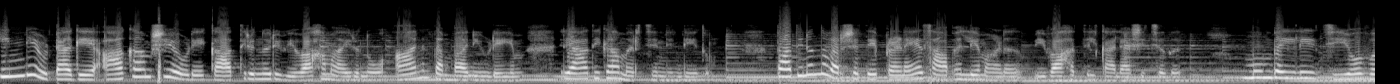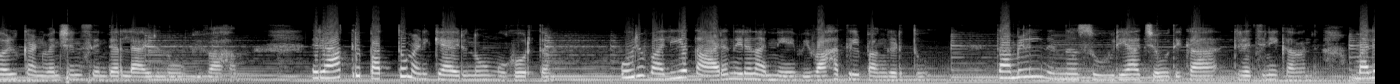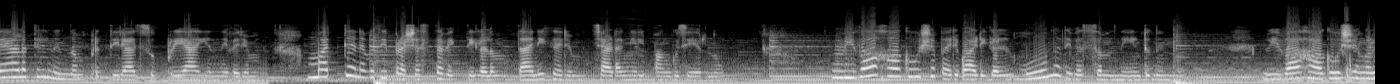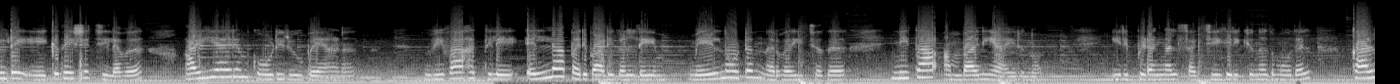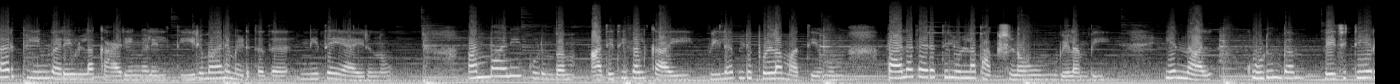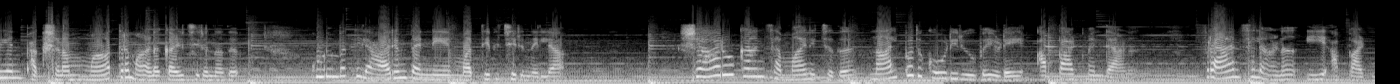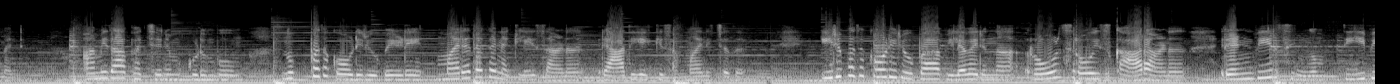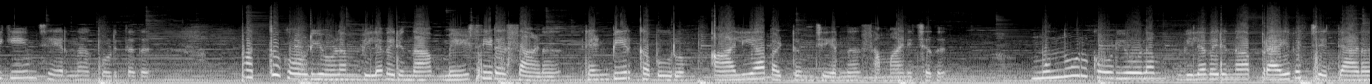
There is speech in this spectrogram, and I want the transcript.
ഇന്ത്യയൊട്ടാകെ ആകാംക്ഷയോടെ കാത്തിരുന്നൊരു വിവാഹമായിരുന്നു ആനന്ദ് അംബാനിയുടെയും രാധിക മെർച്ചന്റിന്റേതും. പതിനൊന്ന് വർഷത്തെ പ്രണയ സാഫല്യമാണ് വിവാഹത്തിൽ കലാശിച്ചത്. മുംബൈയിലെ ജിയോ വേൾഡ് കൺവെൻഷൻ സെന്ററിലായിരുന്നു വിവാഹം. രാത്രി പത്തു മണിക്കായിരുന്നു മുഹൂർത്തം. ഒരു വലിയ താരനിര തന്നെ വിവാഹത്തിൽ പങ്കെടുത്തു. തമിഴിൽ നിന്ന് സൂര്യ ജ്യോതിക രജനികാന്ത് മലയാളത്തിൽ നിന്നും പൃഥ്വിരാജ് സുപ്രിയ എന്നിവരും മറ്റനവധി പ്രശസ്ത വ്യക്തികളും ധനികരും ചടങ്ങിൽ പങ്കുചേർന്നു. വിവാഹാഘോഷ പരിപാടികൾ മൂന്ന് ദിവസം നീണ്ടുനിന്നു. വിവാഹാഘോഷങ്ങളുടെ ഏകദേശ ചിലവ് അയ്യായിരം കോടി രൂപയാണ്. വിവാഹത്തിലെ എല്ലാ പരിപാടികളുടെയും മേൽനോട്ടം നിർവഹിച്ചത് നിത അംബാനിയായിരുന്നു. ഇരിപ്പിടങ്ങൾ സജ്ജീകരിക്കുന്നത് മുതൽ കളർ തീം വരെയുള്ള കാര്യങ്ങളിൽ തീരുമാനമെടുത്തത് നിതയായിരുന്നു. അംബാനി കുടുംബം അതിഥികൾക്കായി വിലപിടിപ്പുള്ള മദ്യവും പലതരത്തിലുള്ള ഭക്ഷണവും വിളമ്പി. എന്നാൽ കുടുംബം വെജിറ്റേറിയൻ ഭക്ഷണം മാത്രമാണ് കഴിച്ചിരുന്നത്. കുടുംബത്തിൽ ആരും തന്നെ മദ്യപിച്ചിരുന്നില്ല. ഷാറൂഖ് ഖാൻ സമ്മാനിച്ചത് നാൽപ്പത് കോടി രൂപയുടെ അപ്പാർട്ട്മെന്റ് ആണ് ഫ്രാൻസിലാണ് ഈ അപ്പാർട്ട്മെന്റ്. അമിതാഭ് ബച്ചനും കുടുംബവും മുപ്പത് കോടി രൂപയുടെ മരതക നെക്ലേസ് ആണ് രാധികയ്ക്ക് സമ്മാനിച്ചത്. ഇരുപത് കോടി രൂപ വില വരുന്ന റോൾസ് റോയ്സ് കാറാണ് രൺവീർ സിംഗും ദീപികയും ചേർന്ന് കൊടുത്തത്. പത്ത് കോടിയോളം വില വരുന്ന മേഴ്സിഡസ് ആണ് രൺബീർ കപൂറും ആലിയ ഭട്ടും ചേർന്ന് സമ്മാനിച്ചത്. മുന്നൂറ് കോടിയോളം വില വരുന്ന പ്രൈവറ്റ് ജെറ്റാണ്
